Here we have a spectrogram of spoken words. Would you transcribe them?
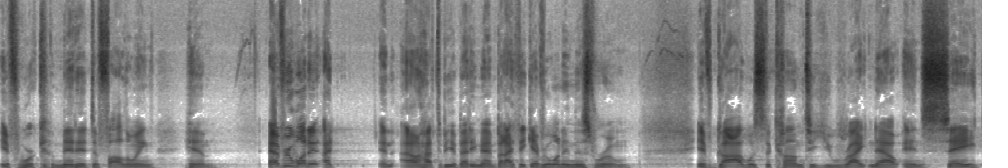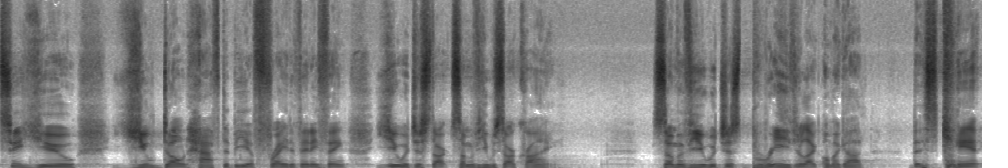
if we're committed to following Him. Everyone, I, and I don't have to be a betting man, but I think everyone in this room if God was to come to you right now and say to you, you don't have to be afraid of anything, you would just start, some of you would start crying. Some of you would just breathe. You're like, oh my God, this can't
